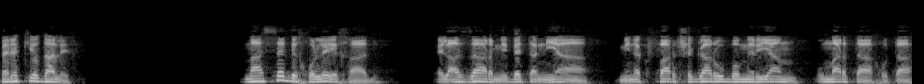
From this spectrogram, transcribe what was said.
פרק י"א מעשה בחולה אחד, אלעזר מבית עניה, מן הכפר שגרו בו מרים ומרתה אחותה.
